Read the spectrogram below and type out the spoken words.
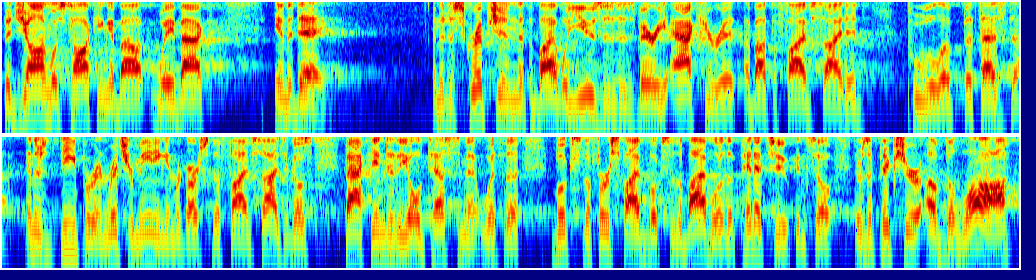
that john was talking about way back in the day. And the description that the bible uses is very accurate about the five-sided pool of Bethesda. And there's deeper and richer meaning in regards to the five sides. It goes back into the Old Testament with the books, the first five books of the Bible or the Pentateuch. And so there's a picture of the law,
